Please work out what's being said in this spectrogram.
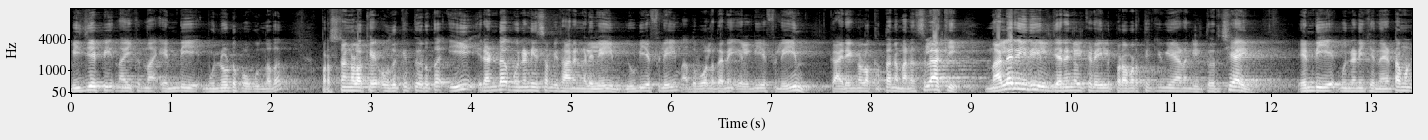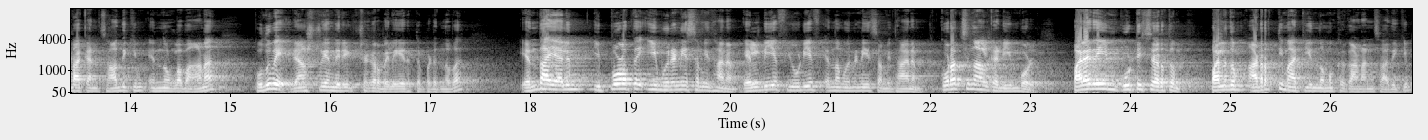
ബി ജെ പി നയിക്കുന്ന എൻ ഡി എ മുന്നോട്ട് പോകുന്നത്. പ്രശ്നങ്ങളൊക്കെ ഒതുക്കി തീർത്ത് ഈ രണ്ട് മുന്നണി സംവിധാനങ്ങളിലെയും യു ഡി എഫിലെയും അതുപോലെ തന്നെ എൽ ഡി എഫിലെയും കാര്യങ്ങളൊക്കെ തന്നെ മനസ്സിലാക്കി നല്ല രീതിയിൽ ജനങ്ങൾക്കിടയിൽ പ്രവർത്തിക്കുകയാണെങ്കിൽ തീർച്ചയായും എൻ ഡി എ മുന്നണിക്ക് നേട്ടമുണ്ടാക്കാൻ സാധിക്കും എന്നുള്ളതാണ് പൊതുവെ രാഷ്ട്രീയ നിരീക്ഷകർ വിലയിരുത്തപ്പെടുന്നത്. എന്തായാലും ഇപ്പോഴത്തെ ഈ മുന്നണി സംവിധാനം L D F U D F എന്ന മുന്നണി സംവിധാനം കുറച്ചുനാൾ കഴിയുമ്പോൾ പലരെയും കൂട്ടിച്ചേർത്തും പലതും അടർത്തി മാറ്റിയും നമുക്ക് കാണാൻ സാധിക്കും.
